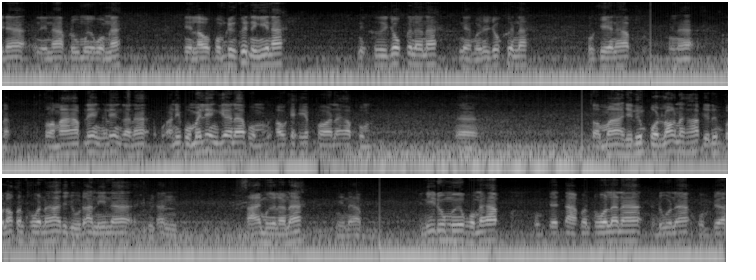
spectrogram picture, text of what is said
นี่นะนี่นะครับดูมือผมนะเนี่ยเราผมดึงขึ้นอย่างนี้นะนี่คือยกขึ้นแล้วนะเนี่ยผมจะยกขึ้นนะโอเคนะครับนี่นะต่อมาครับเร่งเร่งก่อนนะอันนี้ผมไม่เร่งเยอะนะผมเอาแค่เอฟพอนะครับผมอ่าต่อมาอย่าลืมปลดล็อกนะครับอย่าลืมปลดล็อกคอนโทรลนะฮะจะอยู่ด้านนี้นะอยู่ด้านซ้ายมือแล้วนะนี่นะครับทีนี้ดูมือผมนะครับ ผมจะจับคอนโทรลแล้วนะดูนะผมจะ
